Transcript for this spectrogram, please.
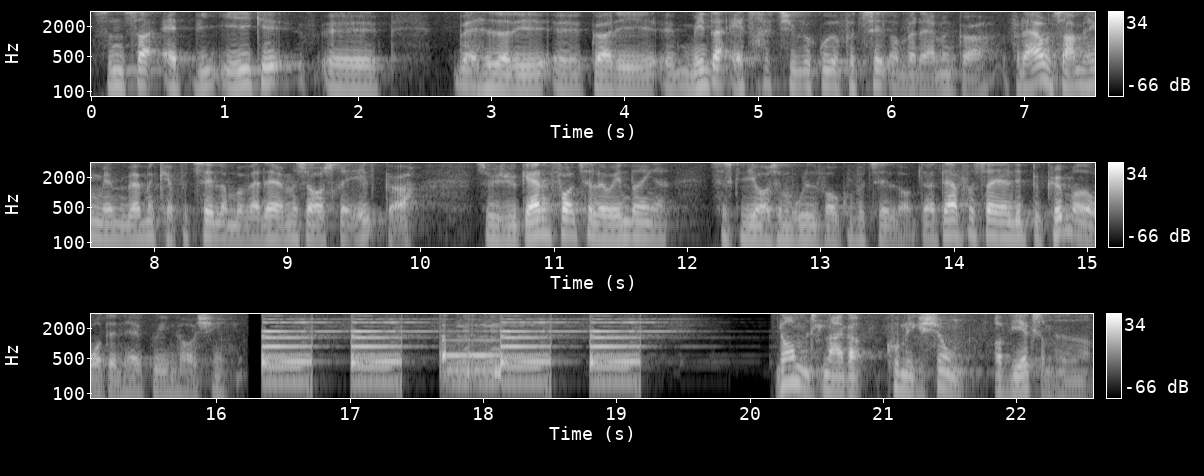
sådan så at vi ikke øh, hvad hedder det, øh, gør det øh, mindre attraktivt at gå ud og fortælle om, hvad det er, man gør. For der er jo en sammenhæng mellem, hvad man kan fortælle om, og hvad det er, man så også reelt gør. Så hvis vi gerne have folk til at lave ændringer, så skal de også have mulighed for at kunne fortælle om det. Og derfor så er jeg lidt bekymret over den her greenwashing. Når man snakker kommunikation og virksomheder,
